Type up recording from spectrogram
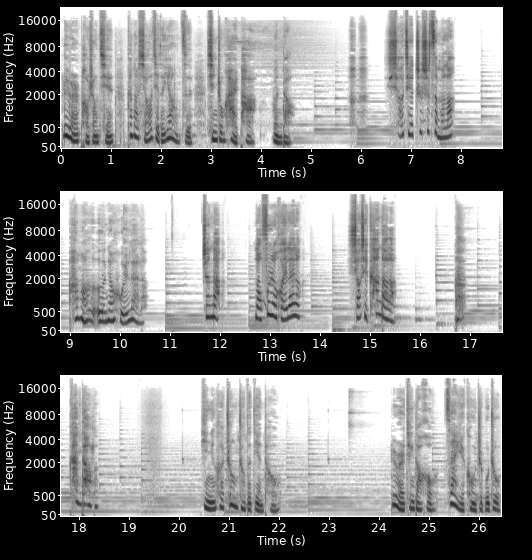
绿儿跑上前，看到小姐的样子，心中害怕，问道：“小姐，这是怎么了？”阿玛和额娘回来了，真的，老夫人回来了，小姐看到了，看到了。尹宁鹤重重的点头。绿儿听到后。再也控制不住，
